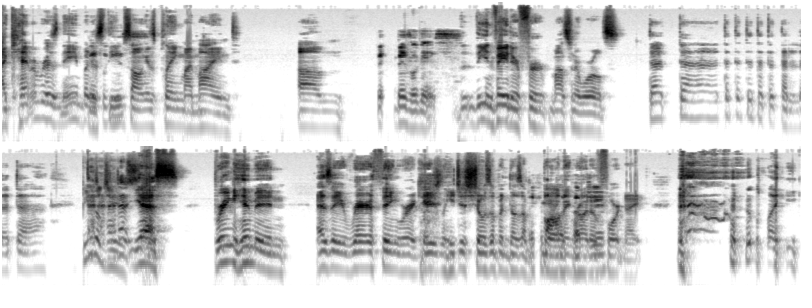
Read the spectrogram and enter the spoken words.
I can't remember his name, but his theme song is playing my mind. Um, Bazelgeuse, the, the, invader for Monster Hunter Worlds. Beetlejuice. Yes, bring him in as a rare thing where occasionally he just shows up and does a bombing run of Fortnite. like,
